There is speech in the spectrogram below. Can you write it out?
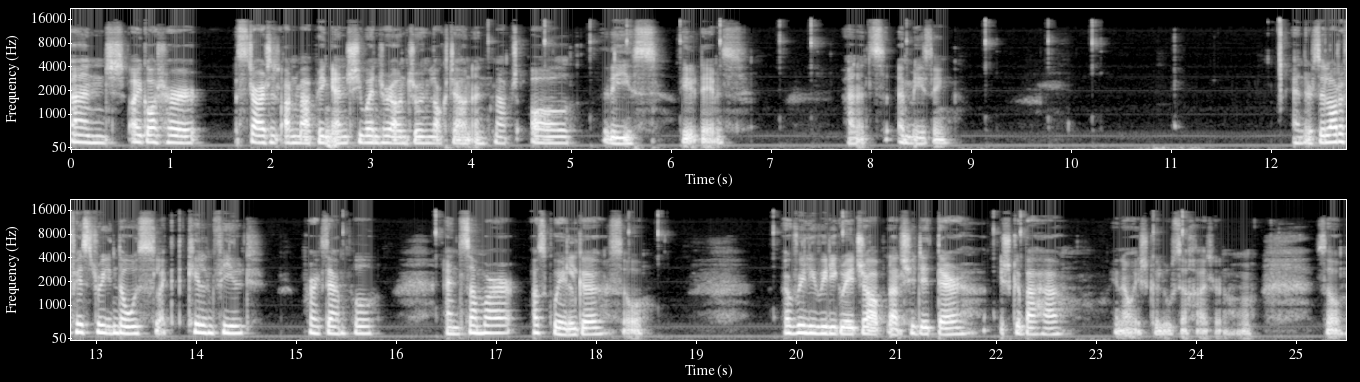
and I got her started on mapping, and she went around during lockdown and mapped all these field names, and it's amazing. And there's a lot of history in those, like the Kiln Field, for example, and some are Oscuelga, so a really, really great job that she did there. Ishkabaha, you know, Ishkalusach, I don't know. So,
